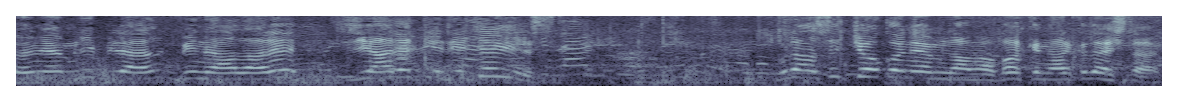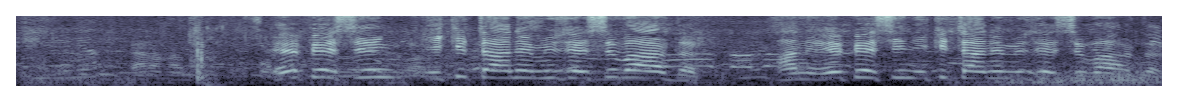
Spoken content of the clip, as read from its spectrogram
önemli bina- binaları ziyaret edeceğiz. Burası çok önemli ama bakın arkadaşlar. Efes'in iki tane müzesi vardır. Hani Efes'in iki tane müzesi vardır.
